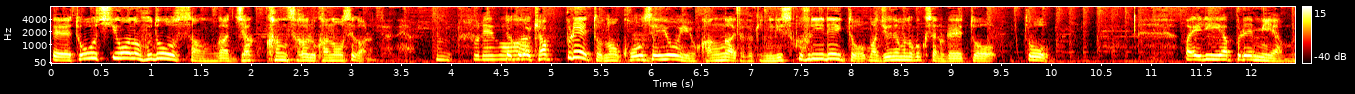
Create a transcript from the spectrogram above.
えー投資用の不動産が若干下がる可能性があるんだよね。うんそれはでこれはキャップレートの構成要因を考えたときに、リスクフリーレート、まあ、10年もの国債のレートと、まあ、エリアプレミアム、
